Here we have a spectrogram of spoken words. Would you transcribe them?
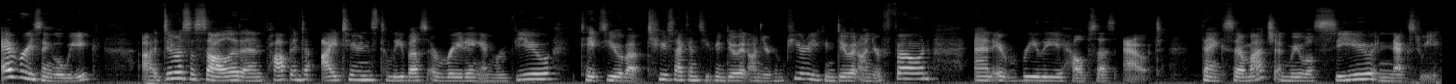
every single week, uh, do us a solid and pop into iTunes to leave us a rating and review. It takes you about two seconds. You can do it on your computer, you can do it on your phone, and it really helps us out. Thanks so much, and we will see you next week.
